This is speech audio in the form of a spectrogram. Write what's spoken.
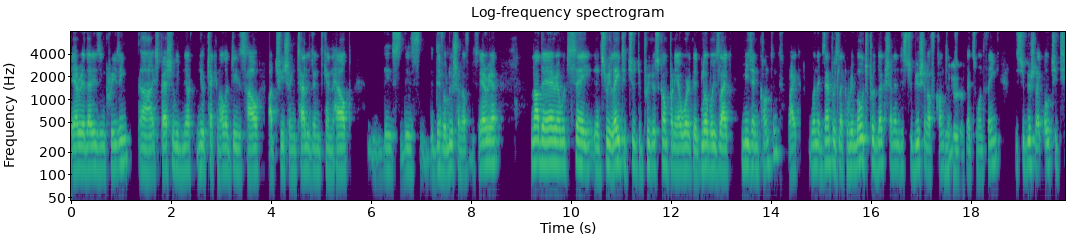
area that is increasing, uh, especially with new, new, technologies, how artificial intelligence can help this, this the devolution of this area. Another area I would say that's related to the previous company I worked at Globo is like media and content, right? One example is like remote production and distribution of content. Mm-hmm. That's one thing. Distribution like OTT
